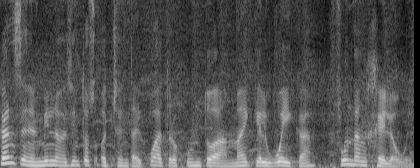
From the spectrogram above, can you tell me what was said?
Hansen en 1984 junto a Michael Weika fundan Halloween.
